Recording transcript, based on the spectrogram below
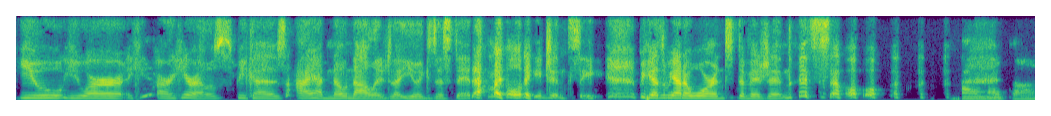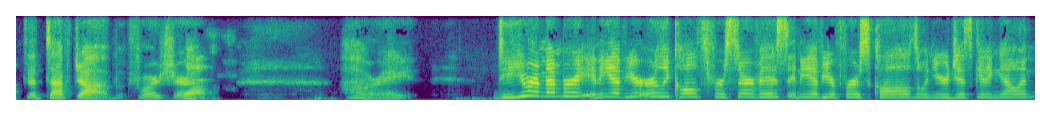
you you are are heroes because I had no knowledge that you existed at my old agency because we had a warrants division. So Oh my god. it's a tough job for sure. Yes. All right. Do you remember any of your early calls for service? Any of your first calls when you were just getting going?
